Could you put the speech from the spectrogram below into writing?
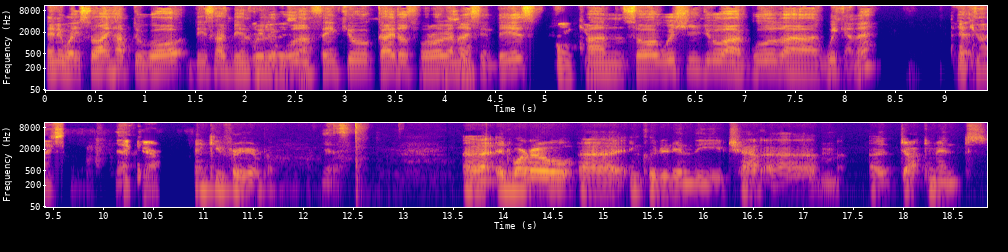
Anyway, so I have to go. This has been really good, and thank you, KAIROS, for organizing this. Thank you. And so wishing you a good uh, weekend. Eh? Thank you, Lisa. Take care. Thank you for your input. Yes. Uh, Eduardo uh, included in the chat um, a document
